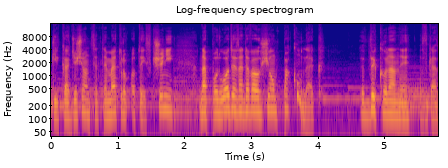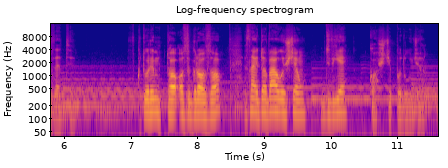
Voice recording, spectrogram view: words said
Kilkadziesiąt centymetrów od tej skrzyni na podłodze znajdował się pakunek wykonany z gazety, w którym to o zgrozo znajdowały się dwie kości podłudzia.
